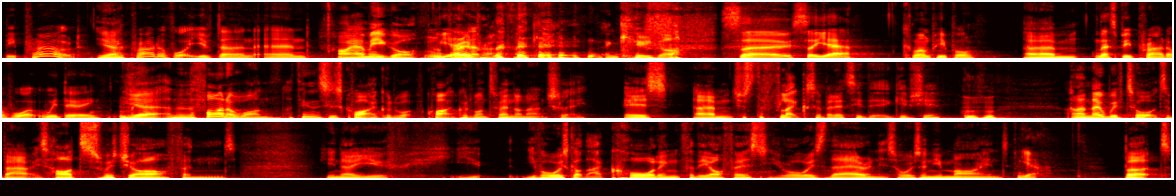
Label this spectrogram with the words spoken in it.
be proud. Yeah. be proud of what you've done. And I am Igor. I'm Yeah. very proud. Thank you. Thank you, Igor. so, so yeah, come on, people, Um, let's be proud of what we're doing. yeah, and then the final one, I think this is quite a good, one- quite a good one to end on. Actually, is um, just the flexibility that it gives you. Mm-hmm. And I know we've talked about it's hard to switch off, and you know you've you, you've always got that calling for the office. You're always there, and it's always on your mind. Yeah, But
